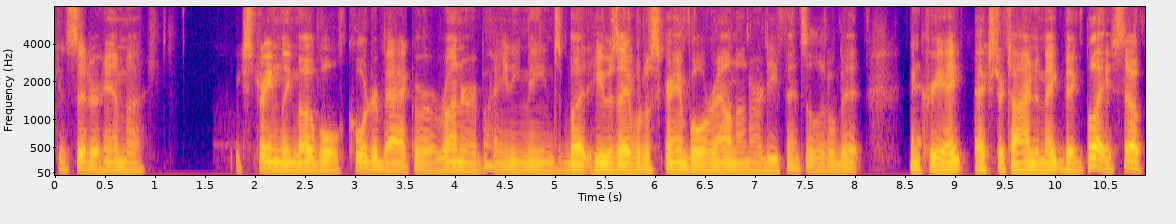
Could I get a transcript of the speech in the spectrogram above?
consider him a extremely mobile quarterback or a runner by any means, but he was able to scramble around on our defense a little bit and create extra time to make big plays. So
